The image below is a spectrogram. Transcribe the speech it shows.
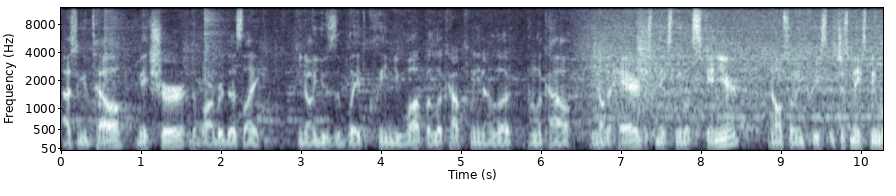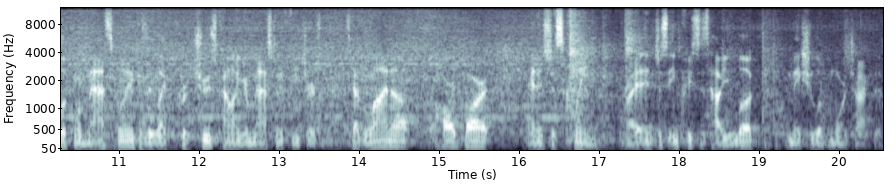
As you can tell, make sure the barber does like, you know, uses a blade to clean you up, but look how clean I look and look how, you know, the hair just makes me look skinnier and also increase, it just makes me look more masculine because it like protrudes kind of like your masculine features. It's got the line up, the hard part, and it's just clean, right? And it just increases how you look and makes you look more attractive.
